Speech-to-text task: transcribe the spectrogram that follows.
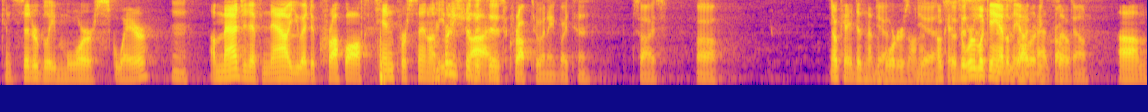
considerably more square. Imagine if now you had to crop off 10% on the side. I'm pretty sure side. this is cropped to an eight by ten size. Uh, Okay, it doesn't have the Yeah, borders on yeah. it. Okay, So so, we're is- looking at it on the iPad. So um,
